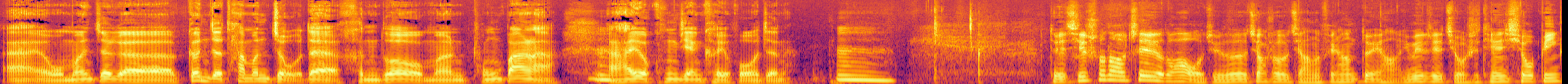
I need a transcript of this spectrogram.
哎，我们这个跟着他们走的很多我们同伴啊，还有空间可以活着呢。嗯。对，其实说到这个的话，我觉得教授讲的非常对哈，因为这九十天休兵，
